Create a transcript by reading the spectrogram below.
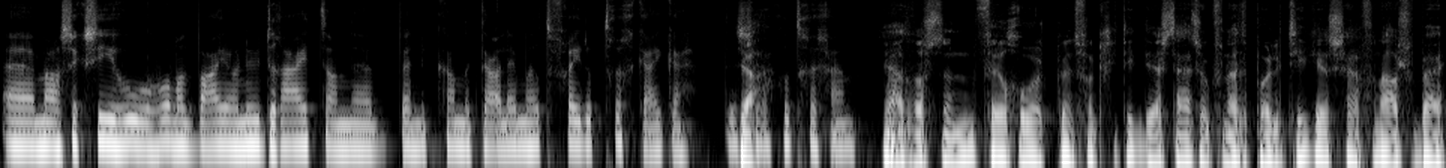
maar als ik zie hoe Holland Bio nu draait, dan ben, kan ik daar alleen maar heel tevreden op terugkijken. Dus ja. goed gegaan. Ja, het was een veel gehoord punt van kritiek destijds, ook vanuit de politiek. Ze zeggen van nou, als we bij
